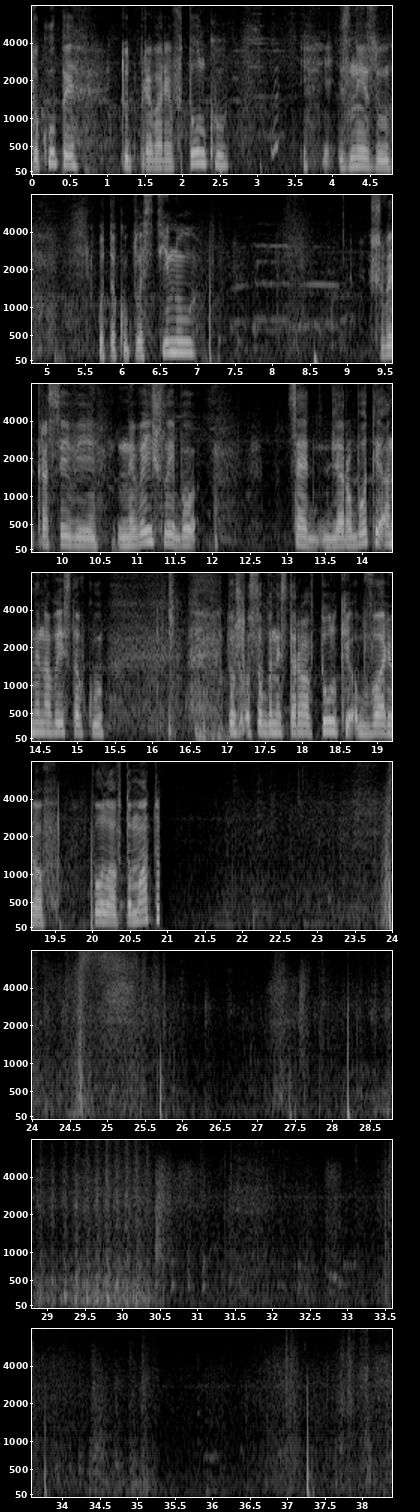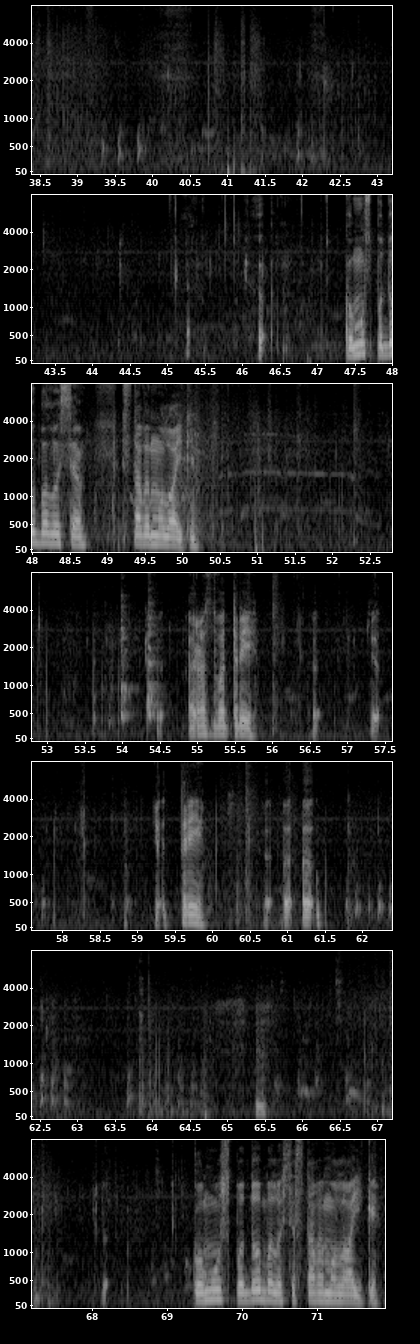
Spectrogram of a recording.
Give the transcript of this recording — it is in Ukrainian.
докупи. Тут приварив втулку, знизу отаку пластину. Шви красиві не вийшли, бо це для роботи, а не на виставку. Тож особо не старав втулки, обварював полуавтоматом. Кому сподобалося, ставимо лайки. Раз, два, три. Три. Кому сподобалося, ставимо лайки.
